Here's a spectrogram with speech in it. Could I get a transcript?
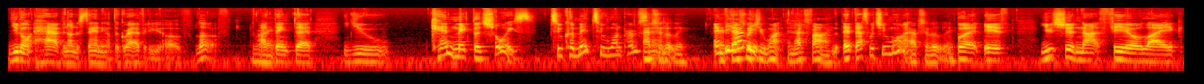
you don't have an understanding of the gravity of love. I think that you can make the choice to commit to one person. Absolutely. And if be that's what you want, and that's fine. If that's what you want. Absolutely. But if you should not feel like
